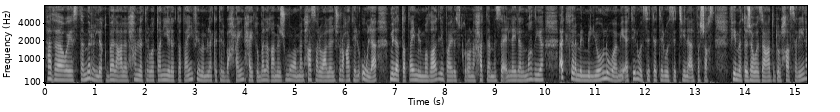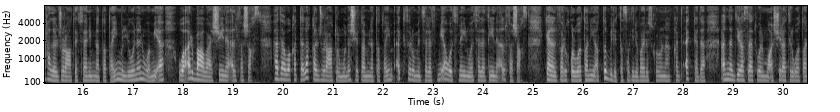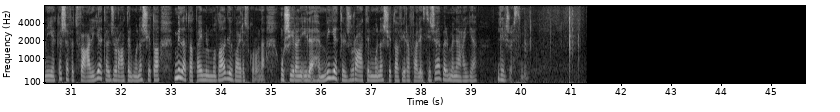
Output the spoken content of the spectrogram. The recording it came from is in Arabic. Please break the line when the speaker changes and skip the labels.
هذا ويستمر الإقبال على الحملة الوطنية للتطعيم في مملكة البحرين حيث بلغ مجموع من حصلوا على الجرعة الأولى من التطعيم المضاد لفيروس كورونا حتى مساء الليلة الماضية أكثر من مليون ومائة وستة وستين ألف شخص. فيما تجاوز عدد الحاصلين على الجرعة الثانية من التطعيم مليونا ومائة وأربعة وعشرين ألف شخص. هذا وقد تلقى الجرعة المنشطة من التطعيم أكثر من 332 ألف شخص. كان الفريق الوطني الطبي للتصدي لفيروس كورونا قد أكد أن الدراسات والمؤشرات المؤشرات الوطنية كشفت فعالية الجرعة المنشطة من التطعيم المضاد لفيروس كورونا مشيرا إلى أهمية الجرعة المنشطة في رفع الاستجابة المناعية للجسم.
